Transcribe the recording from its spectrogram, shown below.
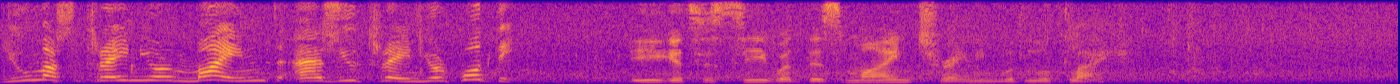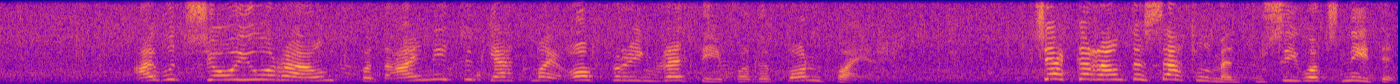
You must train your mind as you train your body. Eager to see what this mind training would look like. I would show you around, but I need to get my offering ready for the bonfire. Check around the settlement to see what's needed.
